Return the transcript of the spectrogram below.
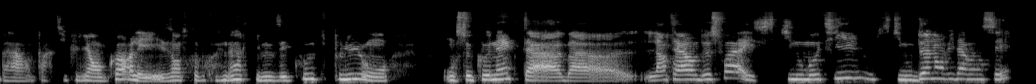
ben, en particulier encore les entrepreneurs qui nous écoutent, plus on, se connecte à bah, l'intérieur de soi et ce qui nous motive, ce qui nous donne envie d'avancer.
